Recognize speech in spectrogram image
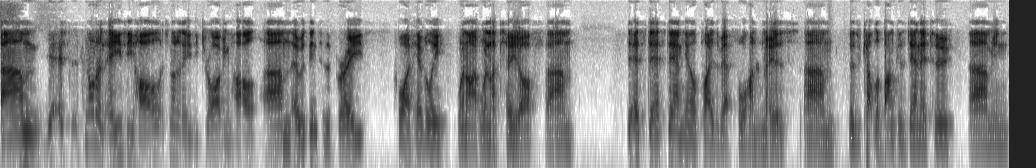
Um, yeah, it's, it's not an easy hole. It's not an easy driving hole. Um, it was into the breeze quite heavily when I when I teed off. Um, it's it's downhill. Plays about 400 metres. Um, there's a couple of bunkers down there too, um, in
